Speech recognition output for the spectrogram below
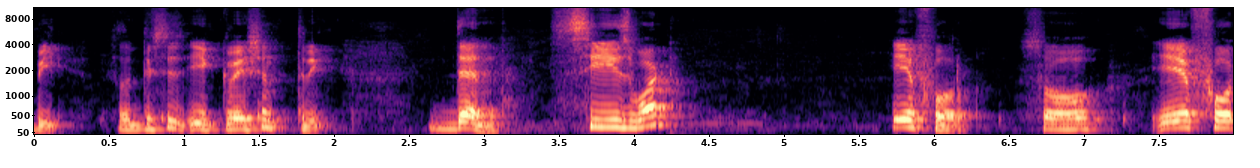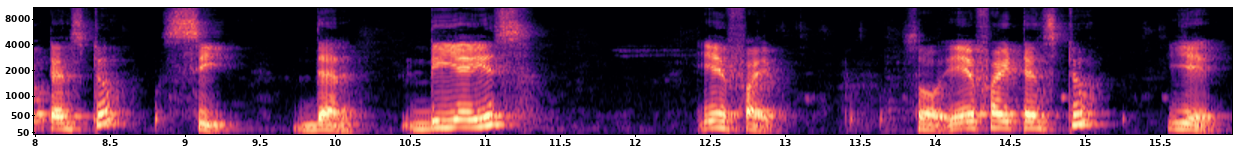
b. So this is equation 3 then c is what? A4 so a4 tends to c. Then da is a5 so a5 tends to a.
